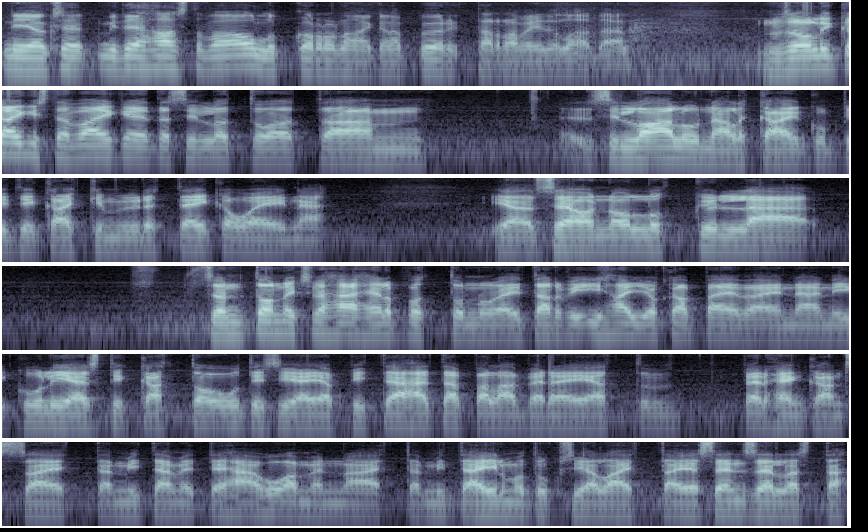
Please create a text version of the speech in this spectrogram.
Niin onko se miten haastavaa ollut korona-aikana pyörittää ravintolaa täällä? No se oli kaikista vaikeaa silloin, tuota, silloin alun alkaen, kun piti kaikki myydä takeawayna. Ja se on ollut kyllä, se on nyt onneksi vähän helpottunut, ei tarvi ihan joka päivä enää niin kuljaisesti katsoa uutisia ja pitää hätäpalavereja perheen kanssa, että mitä me tehdään huomenna, että mitä ilmoituksia laittaa ja sen sellaista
